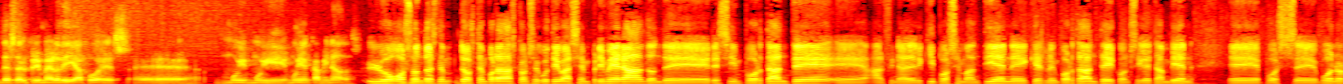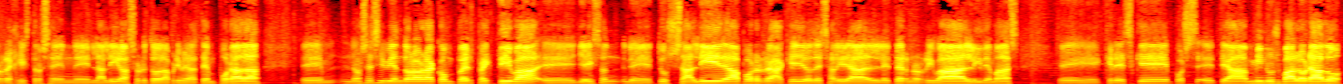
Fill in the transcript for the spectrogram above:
desde el primer día, pues eh, muy, muy, muy encaminadas. Luego son dos, dos, temporadas consecutivas en primera, donde eres importante, eh, al final el equipo se mantiene, que es lo importante, consigue también eh, pues eh, buenos registros en, en, la liga, sobre todo la primera temporada. No sé si viéndolo ahora con perspectiva, Jason, tu salida por aquello de salir al eterno rival y demás, eh, ¿crees que pues, eh, te ha minusvalorado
